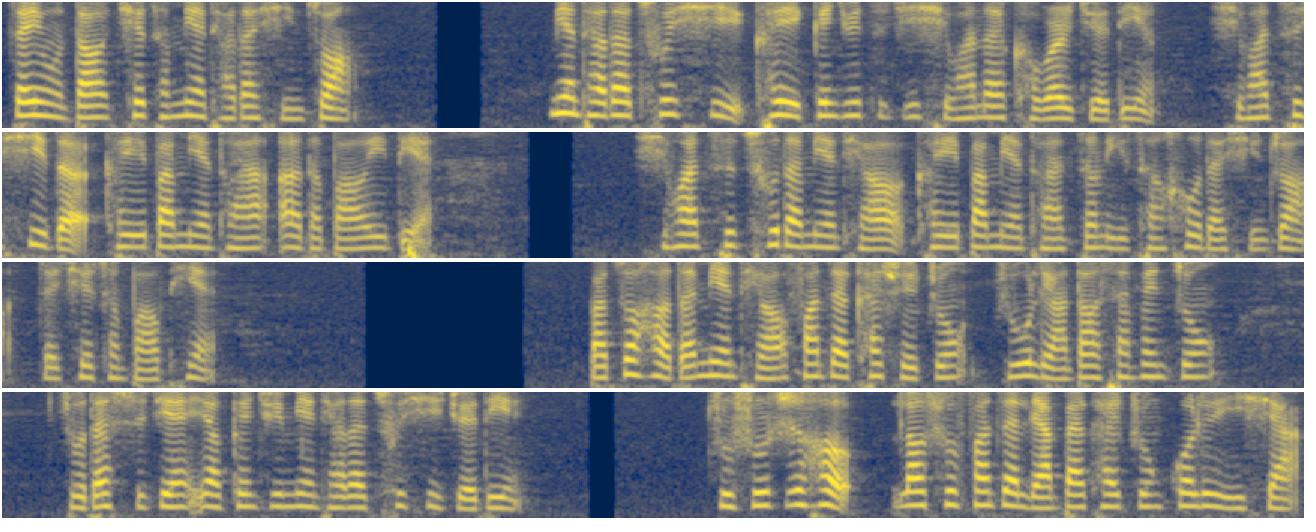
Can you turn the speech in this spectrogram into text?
再用刀切成面条的形状。面条的粗细可以根据自己喜欢的口味决定，喜欢吃细的可以把面团按的薄一点，喜欢吃粗的面条可以把面团整理成厚的形状，再切成薄片。把做好的面条放在开水中煮两到三分钟，煮的时间要根据面条的粗细决定。煮熟之后捞出放在凉白开中过滤一下，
